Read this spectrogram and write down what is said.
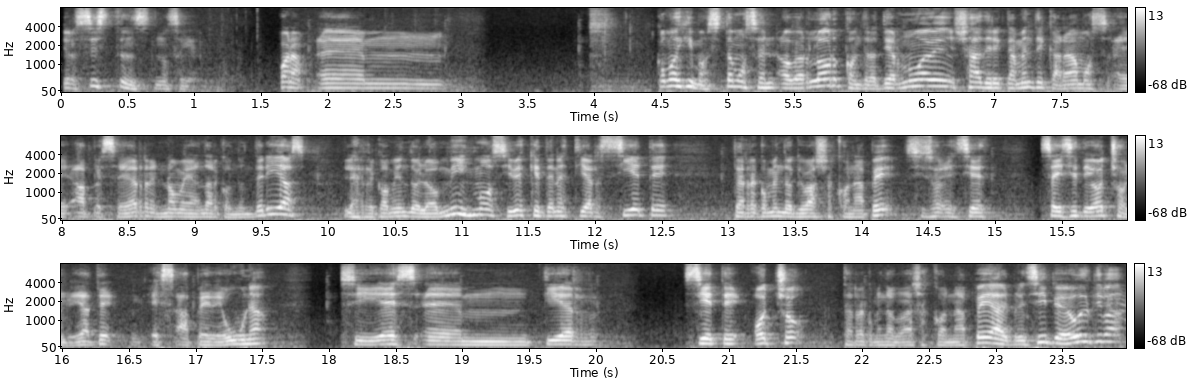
Your assistance, no sé qué. Bueno, eh, como dijimos, estamos en Overlord contra Tier 9. Ya directamente cargamos eh, APCR, no me voy a andar con tonterías. Les recomiendo lo mismo. Si ves que tenés Tier 7, te recomiendo que vayas con AP. Si, si es 6, 7, 8, olvídate, es AP de una. Si es em, tier 7, 8, te recomiendo que vayas con AP al principio de última.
